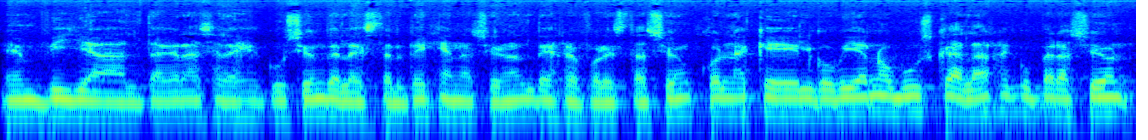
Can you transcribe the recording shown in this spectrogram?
en Villa Altagracia la ejecución de la Estrategia Nacional de Reforestación con la que el gobierno busca la recuperación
